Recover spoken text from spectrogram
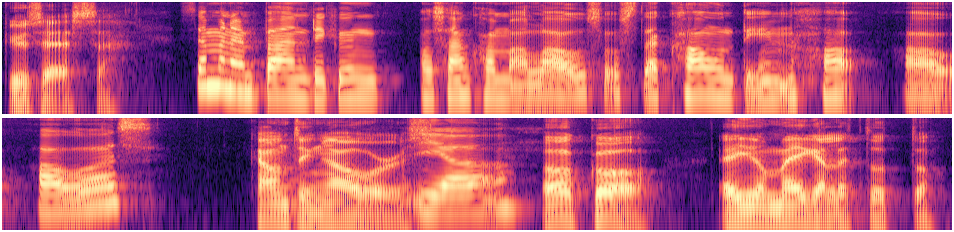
kyseessä? Semmoinen bändi, kun osaanko mä lausua sitä Counting Hours. Counting Hours? Joo. Ok. Ei ole meikälle tuttu.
